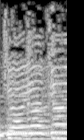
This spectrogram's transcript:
Jai Jai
